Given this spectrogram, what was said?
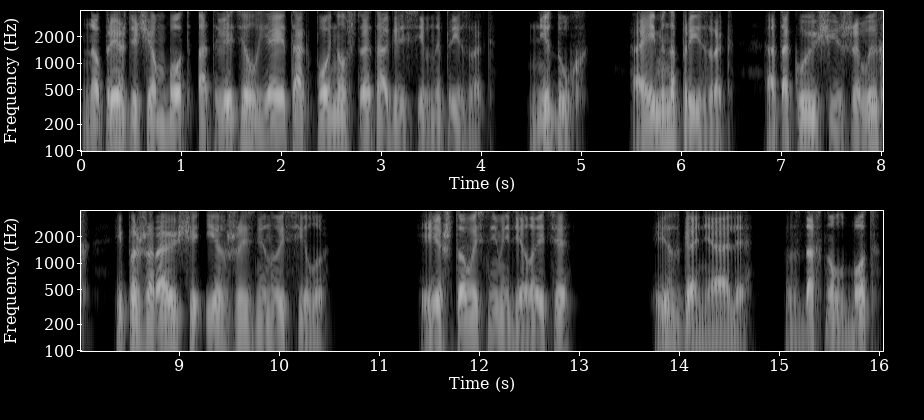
Но прежде чем бот ответил, я и так понял, что это агрессивный призрак. Не дух, а именно призрак, атакующий живых и пожирающий их жизненную силу. «И что вы с ними делаете?» «Изгоняли», — вздохнул бот,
